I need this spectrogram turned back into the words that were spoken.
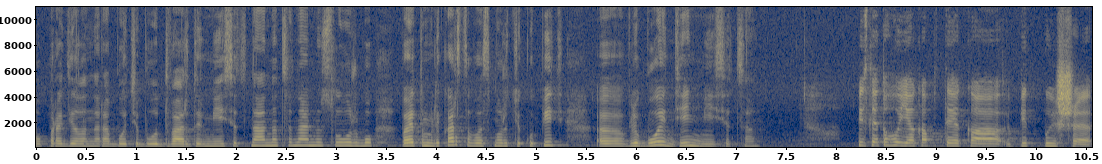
о проделанной работе будут дважды в месяц на национальную службу. Поэтому лекарства вы сможете купить э, в любой день месяца. Після того, як аптека підпише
